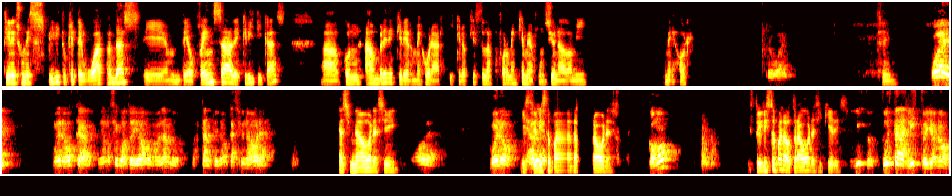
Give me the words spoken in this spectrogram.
tienes un espíritu que te guardas de ofensa, de críticas, Ah, con un hambre de querer mejorar. Y creo que esta es la forma en que me ha funcionado a mí mejor. Qué guay. Sí. Guay. Bueno, Oscar, yo no sé cuánto llevamos hablando. Bastante, ¿no? Casi una hora. Casi una hora, sí. Una hora. Bueno. Y estoy listo para otra hora. ¿Cómo? Estoy listo para otra hora si quieres. Listo. Tú estarás listo, yo no.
